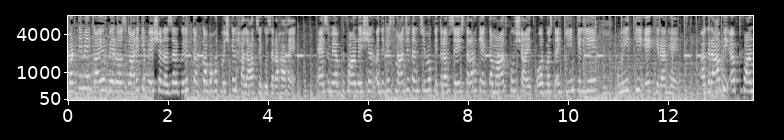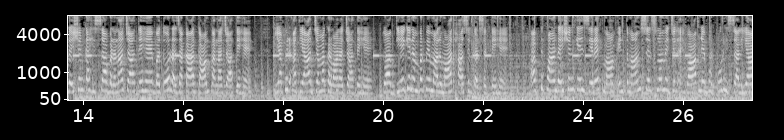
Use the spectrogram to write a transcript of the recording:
बढ़ती महँगाई और बेरोजगारी के पेश नज़र गरीब तबका बहुत मुश्किल हालात से गुजर रहा है। ऐसे में अब फाउंडेशन और दिगर समाजी तंजीमों की तरफ़ से इस तरह के इकदाम खुश आयद और मुस्तकिन के लिए उम्मीद की एक किरण है। अगर आप भी अब फाउंडेशन का हिस्सा बनना चाहते हैं, बतौर रजाकार काम करना चाहते हैं या फिर अतियात जमा करवाना चाहते हैं तो आप दिए गए नंबर पर मालूम हासिल कर सकते हैं। अब फाउंडेशन के जेर तमाम, इन तमाम सिलसिलों में जिन अहबाब ने भरपूर हिस्सा लिया,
